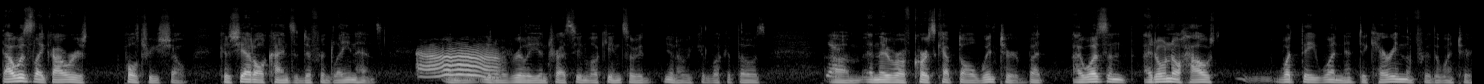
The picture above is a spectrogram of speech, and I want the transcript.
that was like our poultry show because she had all kinds of different lane hens. Ah. and, you know, really interesting looking. So we, you know, we could look at those. Yeah. Um, and they were, of course, kept all winter. But I wasn't. I don't know how what they went into carrying them for the winter.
